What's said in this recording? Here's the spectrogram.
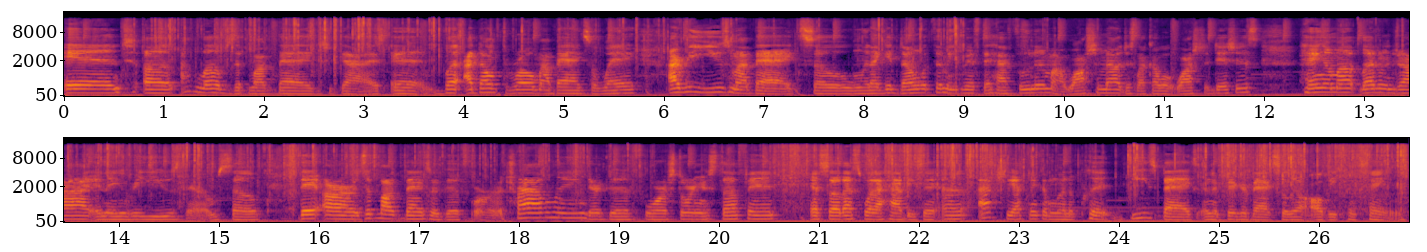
and uh, I love Ziploc bags, you guys. And but I don't throw my bags away. I reuse my bags. So when I get done with them, even if they have food in them, I wash them out just like I would wash the dishes. Hang them up, let them dry, and then reuse them. So they are Ziploc bags are good for traveling. They're good for storing your stuff in. And so that's what I have these in. And actually, I think I'm going to put these bags in a bigger bag so they'll all be contained.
